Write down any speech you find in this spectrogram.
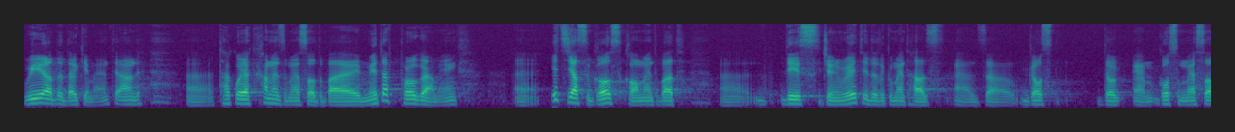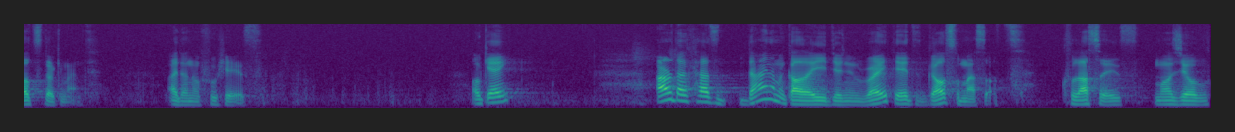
weird document, and uh, Takoyaki method by metaprogramming. Uh, it's just ghost comment, but uh, this generated document has the ghost, doc, um, ghost methods document. I don't know who he is. Okay? RDoc has dynamically generated ghost methods, classes, modules,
